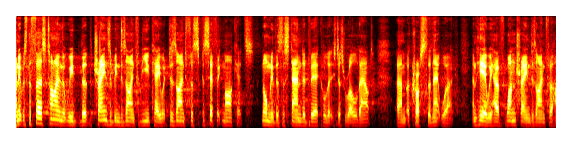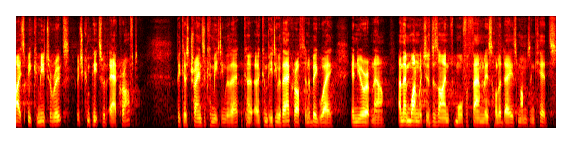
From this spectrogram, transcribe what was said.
And it was the first time that, we, that the trains had been designed for the UK, which designed for specific markets. Normally there's a standard vehicle that's just rolled out um, across the network. And here we have one train designed for high-speed commuter routes, which competes with aircraft, because trains are competing with, air, uh, competing with aircraft in a big way in Europe now. And then one which is designed more for families, holidays, mums and kids.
